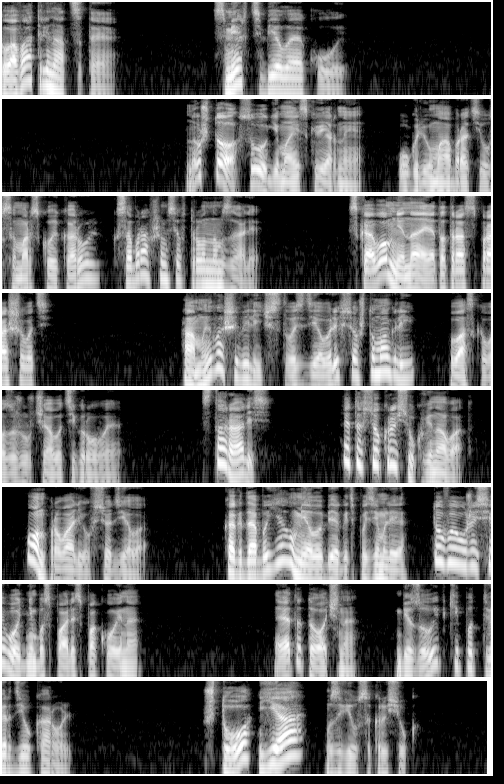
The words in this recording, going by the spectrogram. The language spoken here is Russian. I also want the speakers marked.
Speaker 1: Глава 13. Смерть белой акулы. «Ну что, слуги мои скверные?» — угрюмо обратился морской король к собравшимся в тронном зале. «С кого мне на этот раз спрашивать?» «А мы, ваше величество, сделали все, что могли», — ласково зажурчала тигровая. «Старались. Это все крысюк виноват. Он провалил все дело. Когда бы я умела бегать по земле, то вы уже сегодня бы спали спокойно. Это точно, без улыбки подтвердил король. Что? Я? взвился крысюк.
